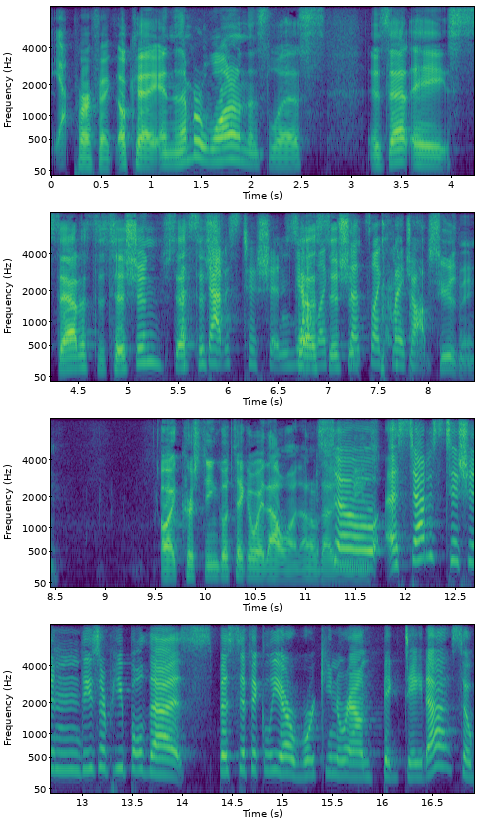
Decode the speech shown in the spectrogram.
Yeah. Perfect. Okay, and number one on this list is that a statistician? A Statistician? statistician. Yeah. Like, that's like my job. Excuse me. All right, Kristine, go take away that one. I don't know what that So, a statistician, these are people that specifically are working around big data. So,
